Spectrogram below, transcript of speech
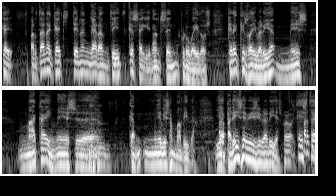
que, per tant, aquests tenen garantit que seguiran sent proveïdors. Crec que és la llibreria més maca i més... Eh, que m'he vist en ma vida. I a París he vist llibreries, però aquesta perquè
